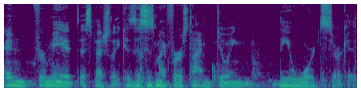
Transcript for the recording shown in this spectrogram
And for me, it, especially because this is my first time doing the awards circuit.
